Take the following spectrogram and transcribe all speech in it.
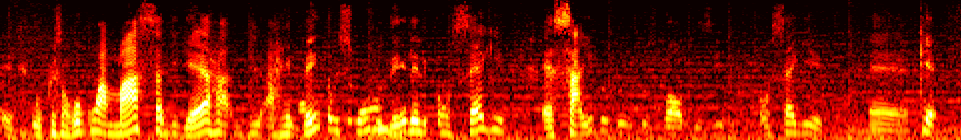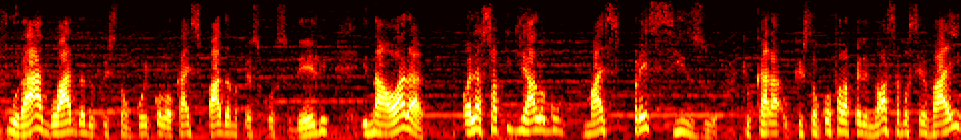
eh, o Christian Cole com a massa de guerra, de- arrebenta o escudo dele, ele consegue eh, sair do- do- dos golpes e consegue que- furar a guarda do Christian Cole e colocar a espada no pescoço dele. E na hora, olha só que diálogo mais preciso. Que o cara, o Christian Cole fala pra ele, nossa, você vai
